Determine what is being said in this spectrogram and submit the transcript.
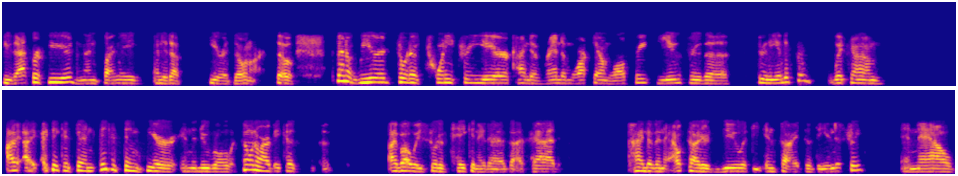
do that for a few years, and then finally ended up here at Zonar. So it's been a weird sort of 23 year kind of random walk down Wall Street view through the through the industry, which um, I, I, think has been interesting here in the new role at Zonar because I've always sort of taken it as I've had kind of an outsider's view at the insides of the industry, and now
